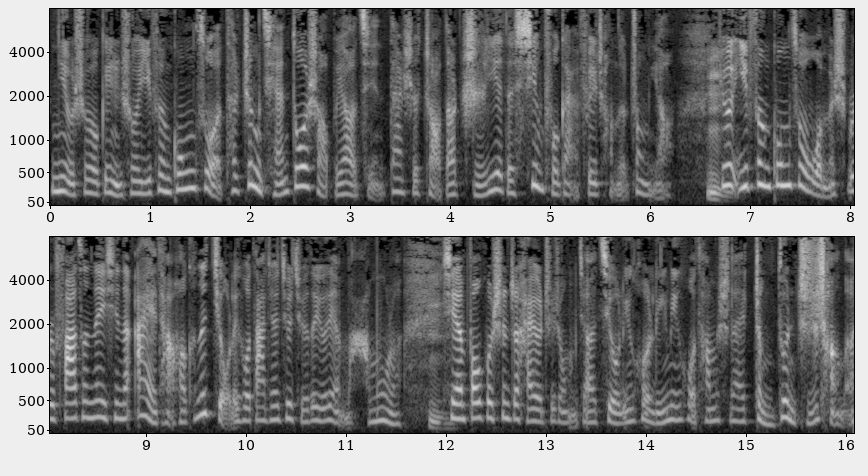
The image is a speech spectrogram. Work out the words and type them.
你有时候跟你说一份工作，他挣钱多少不要紧，但是找到职业的幸福感非常的重要。就一份工作，我们是不是发自内心的爱他？哈，可能久了以后，大家就觉得有点麻木了。现在包括甚至还有这种我们叫九零后、零零后，他们是来整顿职场的。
